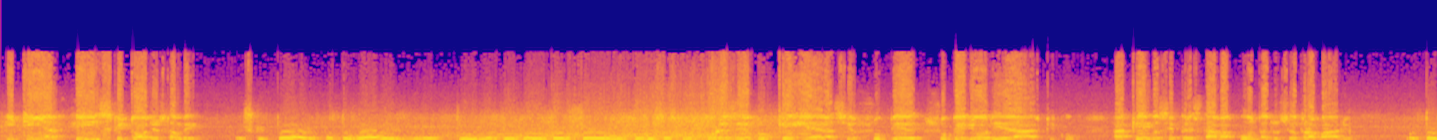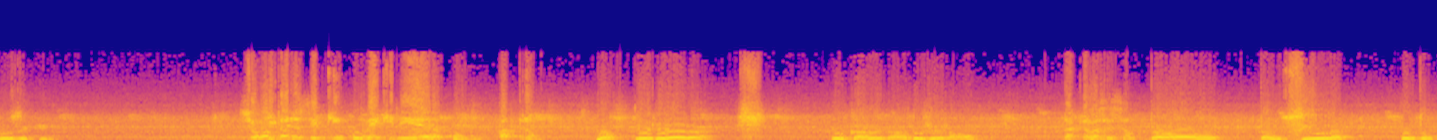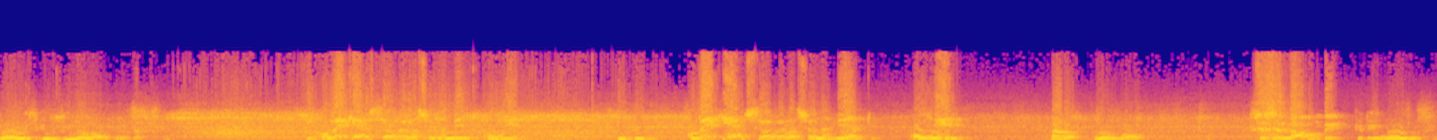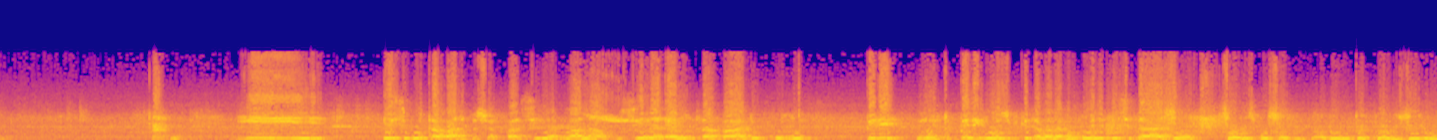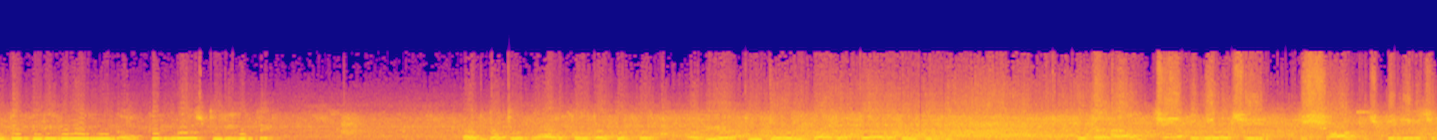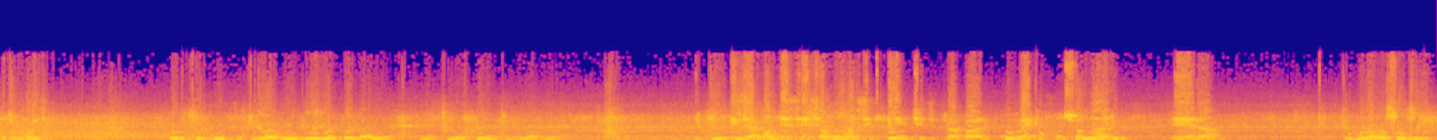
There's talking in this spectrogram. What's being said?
e tinha em escritórios também. Escritório, eh, turma de manutenção, tudo essas coisas. Por exemplo, quem era seu super- superior hierárquico? A quem você prestava conta do seu trabalho? Antônio Zequim. Seu Antônio Zequim, como é que ele era como patrão? Não, ele era encarregado geral Daquela sessão. da, da usina Porto Góis e usina Lavras. E como é que era o seu relacionamento com ele? Entendeu? Como é que era o seu relacionamento com ele? Era normal, Se se davam bem. que nem nós assim. E esse, o trabalho que o senhor fazia lá na usina era um trabalho com muito, peri- muito perigoso, porque trabalhava com eletricidade. Só, só responsabilidade. Não tem, a usina não tem perigo nenhum, não. O que menos perigo tem. Pode dar trovada, pode dar o que for. Ali é tudo ligado à terra, tem perigo. Então não tinha problema de, de choque, de perigo, esse tipo de coisa. Quer dizer, não podia, ninguém ia pegar no, no fio aqui, no fio lá. Não. E se acontecesse algum acidente de trabalho, como é que o funcionário era? Trabalhava sozinho.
